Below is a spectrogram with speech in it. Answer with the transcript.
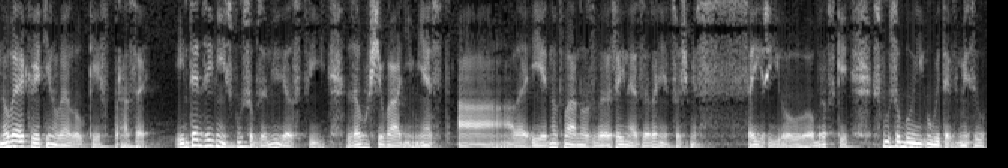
Nové květinové louky v Praze. Intenzivní způsob zemědělství, zahušťování měst, ale i jednotvárnost veřejné zeleně, což mě sejří obrovsky, způsobují úbytek hmyzu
